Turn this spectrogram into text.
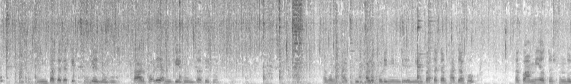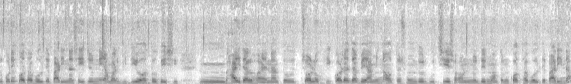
নিম পাতাটাকে তুলে নেব। তারপরে আমি বেগুনটা দেবো। এখন একটু ভালো করে নিম নিম পাতাটা ভাজা হোক। দেখো, আমি অত সুন্দর করে কথা বলতে পারি না, সেই জন্যে আমার ভিডিও অত বেশি ভাইরাল হয় না। তো চলো কি করা যাবে? আমি না অত সুন্দর গুছিয়ে অন্যদের মতন কথা বলতে পারি না।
